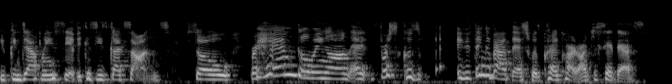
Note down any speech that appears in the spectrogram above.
you can definitely see it because he's got sons. So for him going on first, because if you think about this with Craig Carton, I'll just say this:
